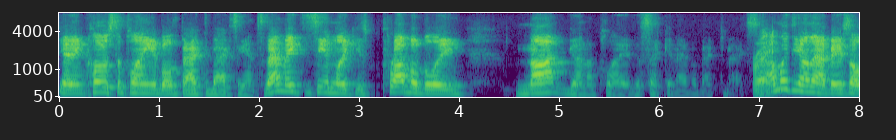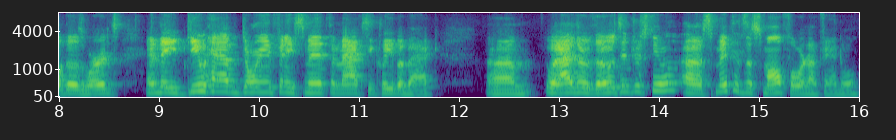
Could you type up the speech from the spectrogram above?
getting close to playing in both back-to-backs again. So that makes it seem like he's probably not gonna play the second half of back-to-back. So Right. I'm with you on that based off those words. And they do have Dorian Finney-Smith and Maxi Kleba back. Um, would either of those interest you? Uh, Smith is a small forward on FanDuel.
